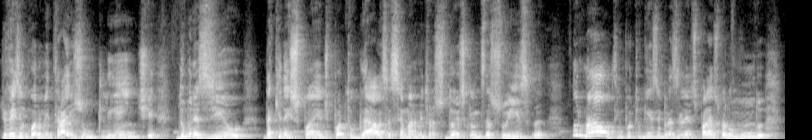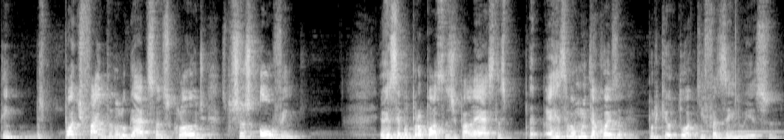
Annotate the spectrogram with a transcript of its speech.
de vez em quando me traz um cliente do Brasil, daqui da Espanha, de Portugal. Essa semana me trouxe dois clientes da Suíça. Normal, tem portugueses e brasileiros espalhados pelo mundo, tem Spotify em todo lugar, SoundCloud. As pessoas ouvem. Eu recebo propostas de palestras, eu recebo muita coisa porque eu estou aqui fazendo isso.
